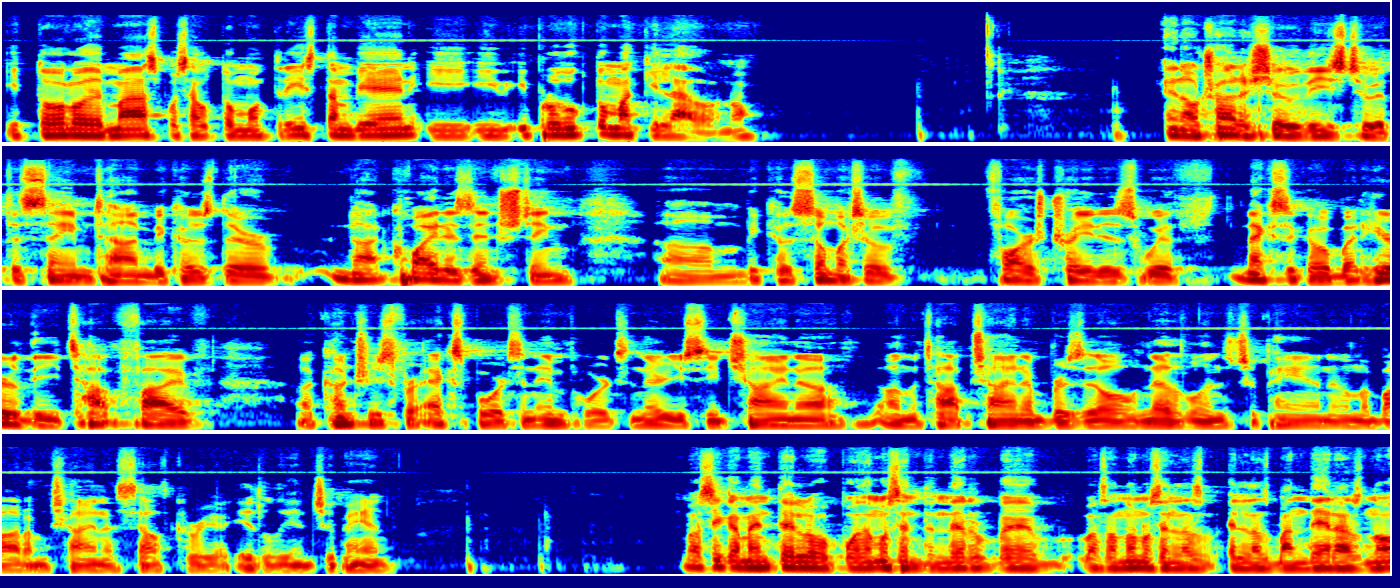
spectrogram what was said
y todo lo demás, pues automotriz también y, y, y producto maquilado, ¿no? and I'll try to show these two at the same time because they're not quite as interesting um, because so much of FAR's trade is with Mexico. But here are the top five uh, countries for exports and imports. And there you see China on the top China, Brazil, Netherlands, Japan, and on the bottom China, South Korea, Italy, and Japan. Básicamente lo podemos entender eh, basándonos en las, en las banderas, ¿no?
